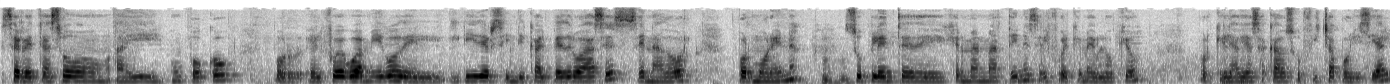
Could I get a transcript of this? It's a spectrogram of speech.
Se retrasó ahí un poco por el fuego amigo del líder sindical Pedro Aces, senador por Morena, suplente de Germán Martínez, él fue el que me bloqueó porque le había sacado su ficha policial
